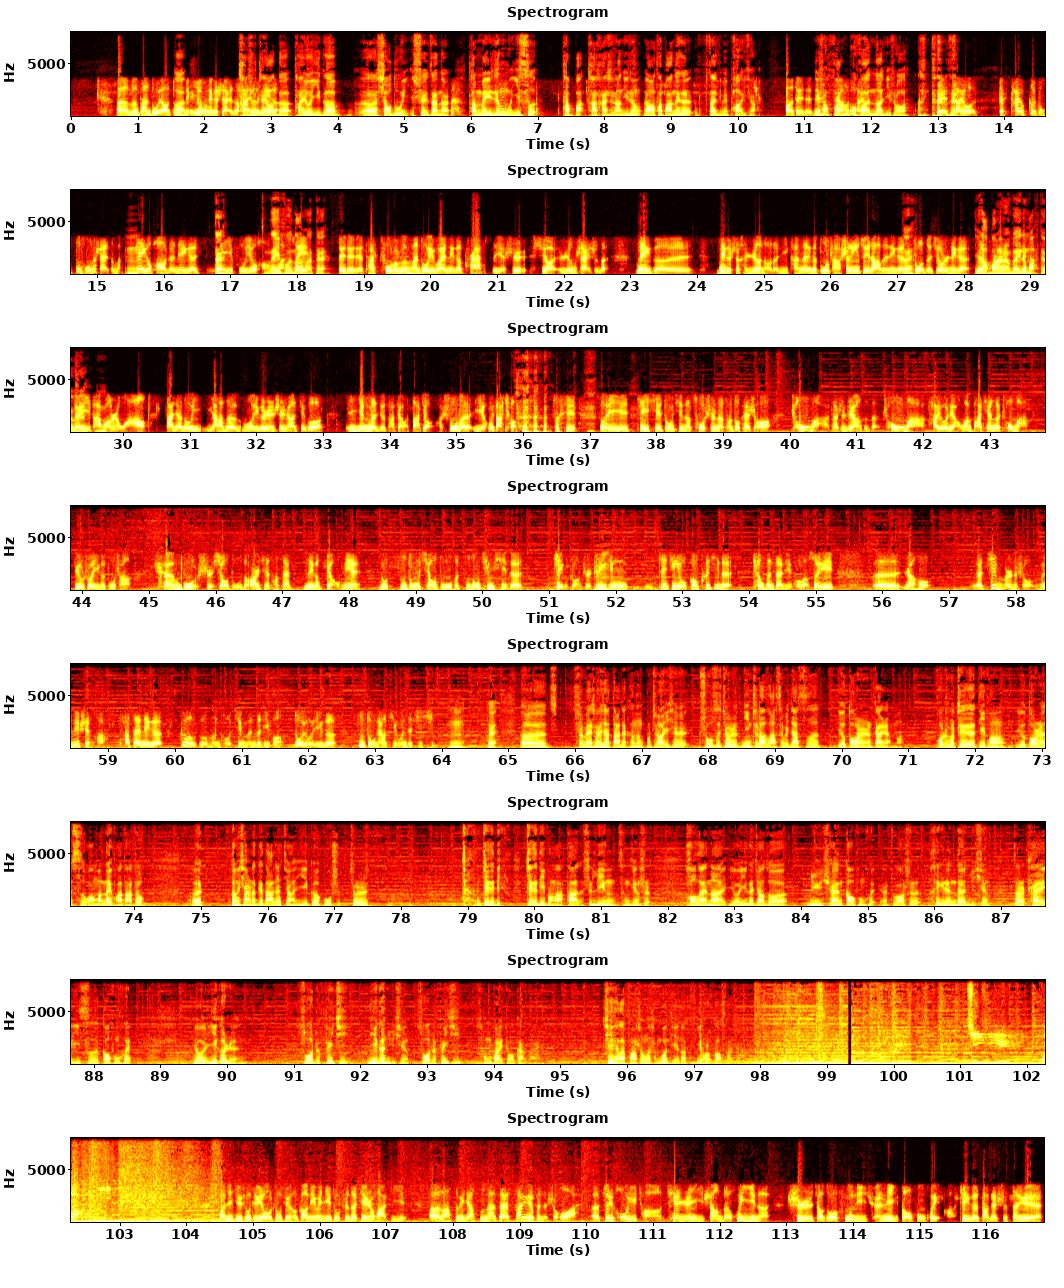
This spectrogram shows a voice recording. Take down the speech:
呃，轮盘赌要赌那个用那个骰子。它是这样的，它有一个呃消毒水在那儿，它每扔一次，它把它还是让你扔，然后它把那个在里面泡一下。啊，对对对。你说烦不烦呢？你说？对，它有，对，它有各种不同的骰子嘛。这个泡着那个那一副又好，那一副拿好，对。对对对，它除了轮盘赌以外，那个 craps 也是需要扔骰子的，那个。那个是很热闹的，你看的那个赌场声音最大的那个桌子就是那个一大帮人围着嘛，对不对？对，一大帮人，哇哦，大家都压在某一个人身上，结果赢了就大叫大叫啊，输了也会大叫，所 以所以这些东西呢，措施呢，它都开始啊，筹码它是这样子的，筹码它有两万八千个筹码，比如说一个赌场全部是消毒的，而且它在那个表面有自动消毒和自动清洗的这个装置，这已经这已经有高科技的。成分在里头了，所以，呃，然后，呃，进门的时候，Venetian 哈，它在那个各个门口进门的地方都有一个自动量体温的机器。嗯，对，呃，顺便说一下，大家可能不知道一些数字，就是您知道拉斯维加斯有多少人感染吗？或者说这个地方有多少人死亡吗？内华达州，呃，等一下呢，给大家讲一个故事，就是 这个地这个地方啊，它是零，曾经是。后来呢，有一个叫做女权高峰会，呃，主要是黑人的女性在这开一次高峰会，有一个人坐着飞机，一个女性坐着飞机从外州赶来。接下来发生了什么问题呢？一会儿告诉大家。今日话题，欢迎继续收听由中讯和高宁为您主持的今日话题。呃，拉斯维加斯呢，在三月份的时候啊，呃，最后一场千人以上的会议呢，是叫做妇女权利高峰会啊。这个大概是三月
